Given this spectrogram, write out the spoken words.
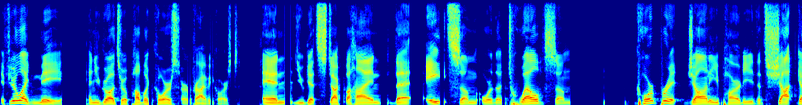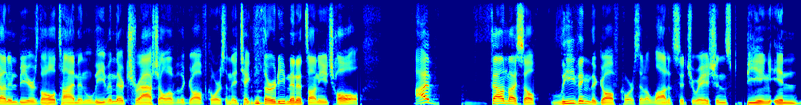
If you're like me and you go out to a public course or a private course and you get stuck behind the eight some or the 12 some corporate Johnny party that's shotgunning beers the whole time and leaving their trash all over the golf course and they take mm-hmm. 30 minutes on each hole. I've found myself leaving the golf course in a lot of situations being in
